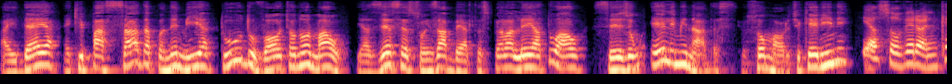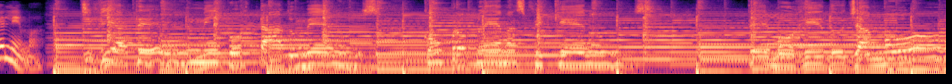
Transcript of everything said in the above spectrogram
A ideia é que, passada a pandemia, tudo volte ao normal e as exceções abertas pela lei atual sejam eliminadas. Eu sou Mauro Ticherini. E eu sou Verônica Lima. Devia ter me importado menos com problemas pequenos, ter morrido de amor.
